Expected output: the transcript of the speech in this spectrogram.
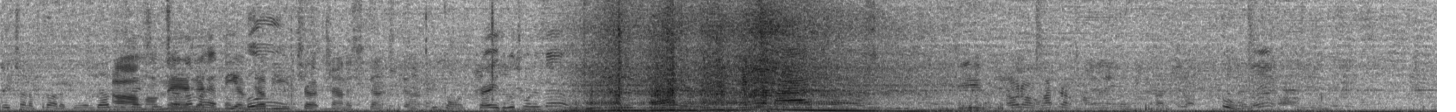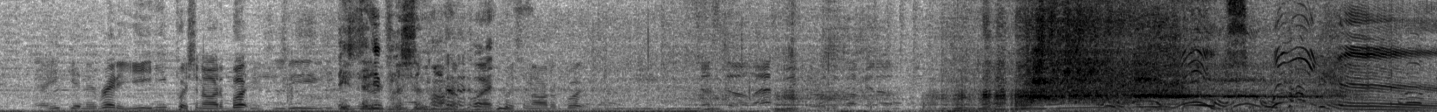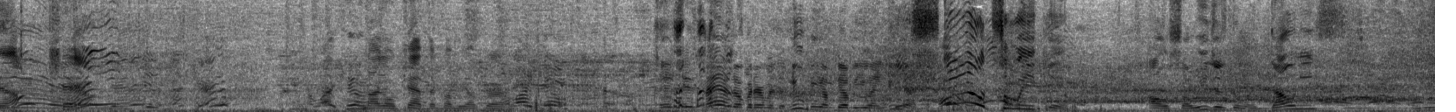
They trying to put out a BMW. Oh, my to each other. man got the BMW truck trying to stunt, stunt. We going crazy. Which one is that? Hold on, watch out. Cool, man. Yeah, he getting it ready. He, he pushing all the buttons. He, he, he, He said he pushing all the buttons. pushing all the buttons. Just uh, last week there was a fucking uh, Yeah, okay. I like I'm him. not gonna cap that put me off I like him. His, his man's over there with the new BMW ain't do nothing. Still tweaking. Oh, so we just doing donies? We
